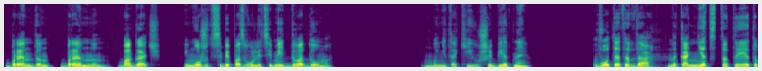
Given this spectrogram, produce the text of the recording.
Брэндон Бреннан — богач и может себе позволить иметь два дома. Мы не такие уж и бедные. Вот это да! Наконец-то ты это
